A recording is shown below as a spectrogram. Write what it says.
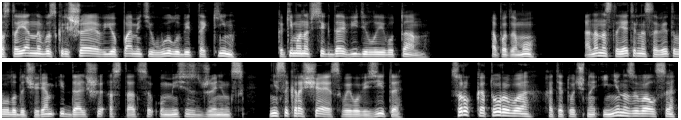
постоянно воскрешая в ее памяти Уиллуби таким, каким она всегда видела его там. А потому она настоятельно советовала дочерям и дальше остаться у миссис Дженнингс, не сокращая своего визита, срок которого, хотя точно и не назывался,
